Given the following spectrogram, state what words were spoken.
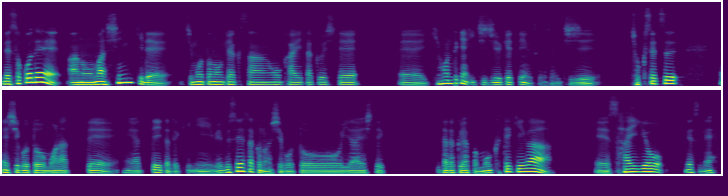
で、そこで、あの、まあ、新規で地元のお客さんを開拓して、えー基本的には一時受けっていうんですけど、その一時、直接仕事をもらってやっていたときに、ウェブ制作の仕事を依頼していただくやっぱ目的が、えー採用ですね。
